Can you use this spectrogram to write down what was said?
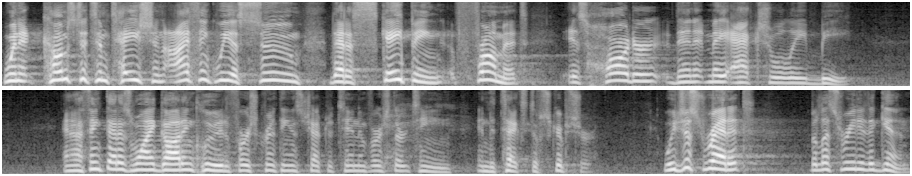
When it comes to temptation, I think we assume that escaping from it is harder than it may actually be. And I think that is why God included 1 Corinthians chapter 10 and verse 13 in the text of scripture. We just read it, but let's read it again.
